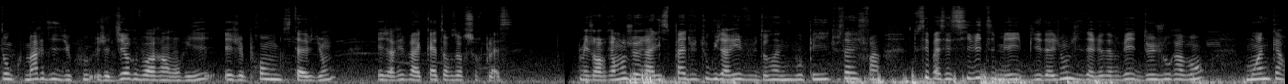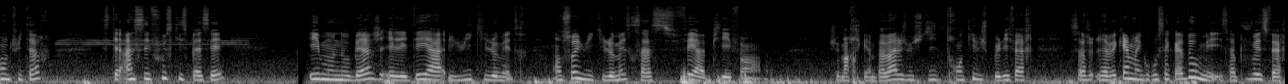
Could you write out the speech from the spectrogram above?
Donc mardi, du coup, je dis au revoir à Henri et je prends mon petit avion et j'arrive à 14h sur place. Mais genre vraiment, je réalise pas du tout que j'arrive dans un nouveau pays, tout ça. Enfin, tout s'est passé si vite. Mes billets d'avion, je les ai réservés deux jours avant, moins de 48 heures. C'était assez fou ce qui se passait. Et mon auberge, elle était à 8 km. En soi, 8 km, ça se fait à pied. Enfin, je marche quand même pas mal. Je me suis dit, tranquille, je peux les faire. J'avais quand même un gros sac à dos, mais ça pouvait se faire.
